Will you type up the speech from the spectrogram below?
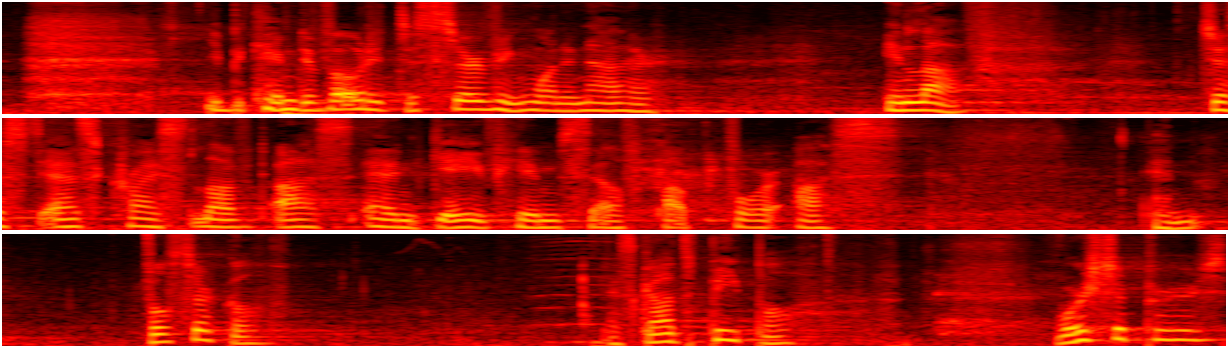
you became devoted to serving one another in love, just as Christ loved us and gave Himself up for us. And full circle, as God's people, worshipers,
